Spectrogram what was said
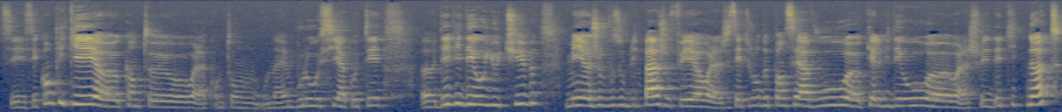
c'est compliqué euh, quand, euh, voilà, quand on, a un boulot aussi à côté euh, des vidéos YouTube. Mais je vous oublie pas, je voilà, j'essaie toujours de penser à vous, quelles vidéos, voilà, je fais des petites notes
